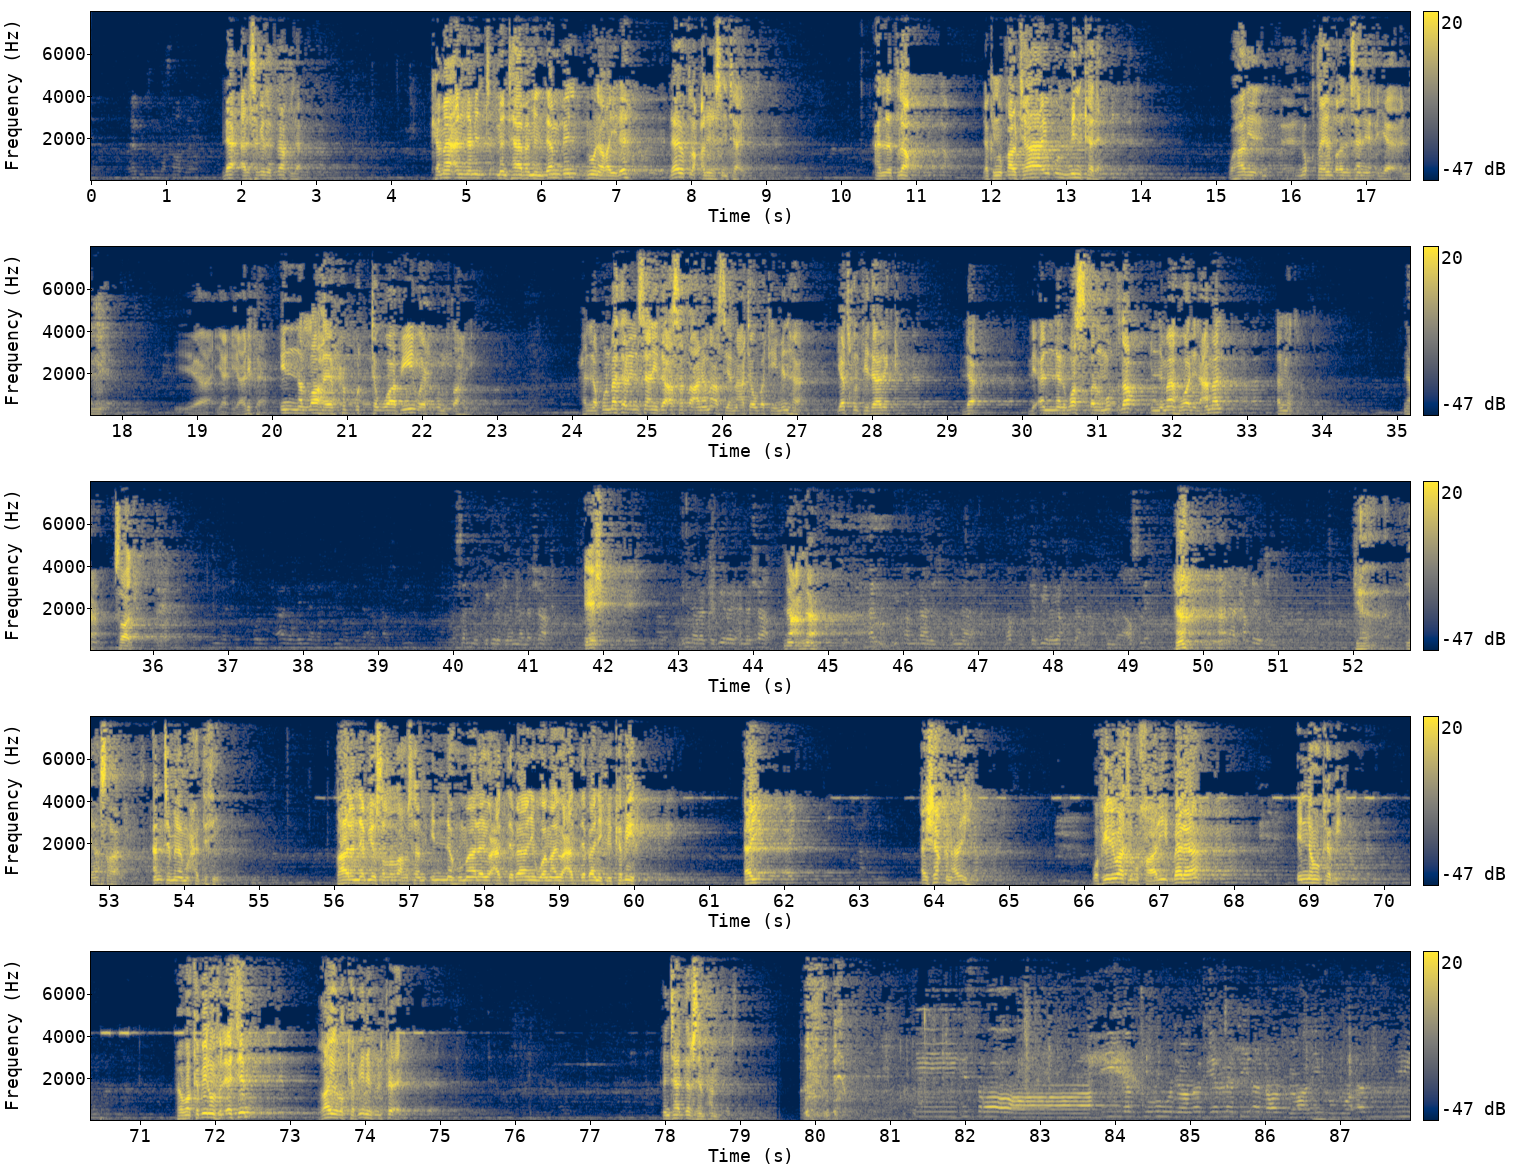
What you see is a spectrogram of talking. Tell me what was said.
هل يسمى صابرا؟ لا على سبيل الإطلاق لا. كما أن من من تاب من ذنب دون غيره لا يطلق عليه اسم تائب. على الإطلاق. لكن يقال تائب من كذا. وهذه نقطة ينبغي الإنسان أن يعرفها. إن الله يحب التوابين ويحب المطهرين. هل نقول مثلا الإنسان إذا أصر على معصية مع توبته منها يدخل في ذلك؟ لا. لأن الوصف المطلق إنما هو للعمل المطلق. نعم صالح. كبيرة إيش؟ إن كبيرة لأن نشاء. نعم نعم. هل يفهم من هذا أن لفظ الكبيرة يخرج عن عن أصله؟ ها؟ معناه الحقيقي. يا يا صالح أنت من المحدثين. قال النبي صلى الله عليه وسلم إنهما لا يعذبان وما يعذبان في كبير أي أي شق عليهما وفي رواية البخاري بلى إنه كبير. فهو كبير في الإثم غير كبير في الفعل. انتهى الدرس يا محمد.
